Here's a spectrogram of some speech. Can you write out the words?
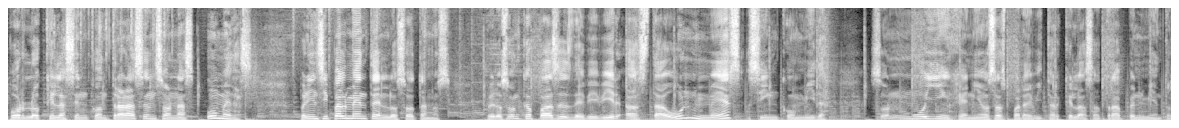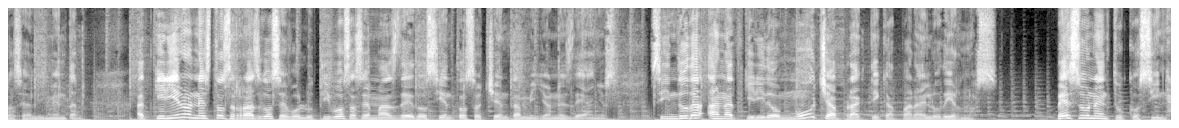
por lo que las encontrarás en zonas húmedas, principalmente en los sótanos, pero son capaces de vivir hasta un mes sin comida. Son muy ingeniosas para evitar que las atrapen mientras se alimentan. Adquirieron estos rasgos evolutivos hace más de 280 millones de años. Sin duda han adquirido mucha práctica para eludirnos. Ves una en tu cocina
